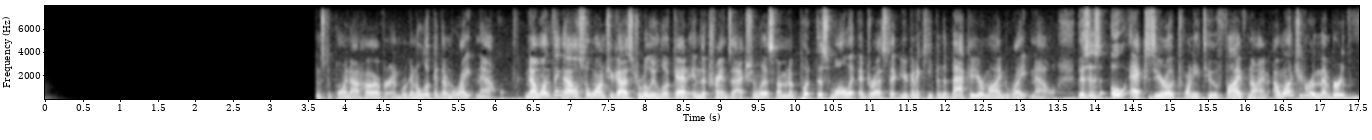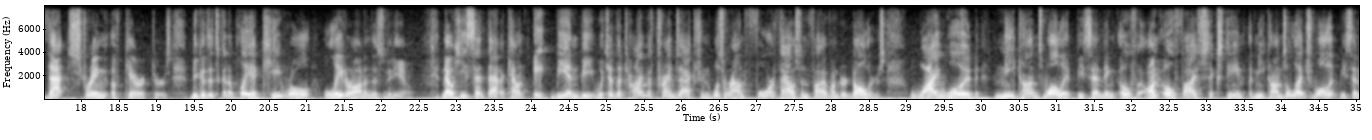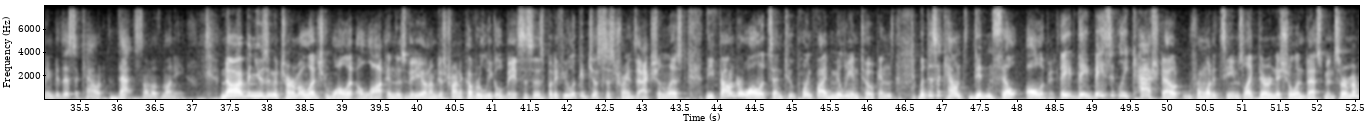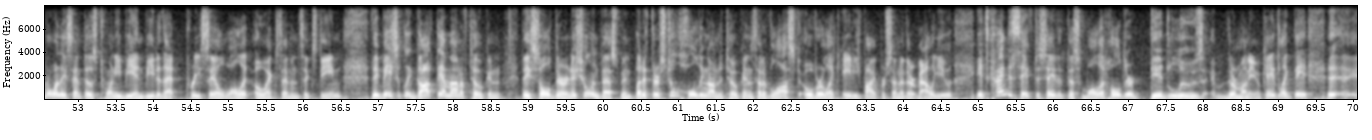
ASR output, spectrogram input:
To point out, however, and we're going to look at them right now. Now, one thing I also want you guys to really look at in the transaction list, I'm going to put this wallet address that you're going to keep in the back of your mind right now. This is OX02259. I want you to remember that string of characters because it's going to play a key role later on in this video. Now, he sent that account 8 BNB, which at the time of transaction was around $4,500. Why would Nikan's wallet be sending, oh, on 0516, Nikan's alleged wallet be sending to this account that sum of money? Now, I've been using the term alleged wallet a lot in this video, and I'm just trying to cover legal bases, but if you look at just this transaction list, the founder wallet sent 2.5 million tokens, but this account didn't sell all of it. They, they basically cashed out, from what it seems like, their initial investment. So remember when they sent those 20 BNB to that pre-sale wallet, OX716? They basically got the amount of token, they sold their initial investment, but if they're still holding on to tokens that have lost over like 85% of their value, it's kind of safe to say that this wallet holder did lose their money. Okay, like they,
